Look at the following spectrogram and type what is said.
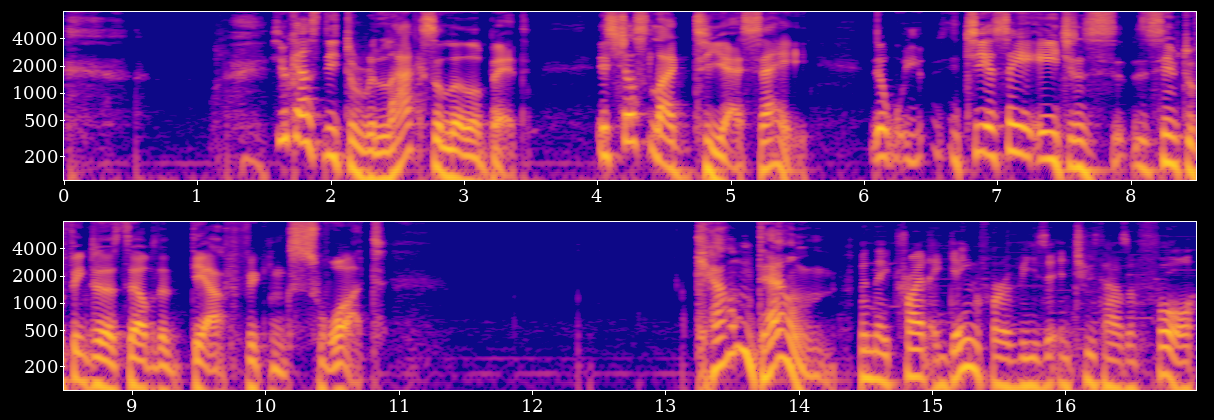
you guys need to relax a little bit. It's just like TSA. TSA agents seem to think to themselves that they are freaking SWAT. Calm down. When they tried again for a visa in 2004,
